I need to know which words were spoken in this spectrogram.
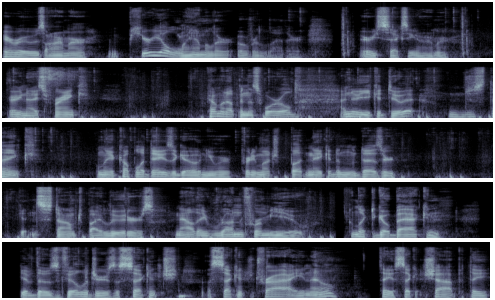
Hero's armor. Imperial lamellar over leather. Very sexy armor. Very nice, Frank. Coming up in this world. I knew you could do it. Just think. Only a couple of days ago and you were pretty much butt naked in the desert. Getting stomped by looters. Now they run from you. I'd like to go back and give those villagers a second a second try, you know? Say a second shot, but they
